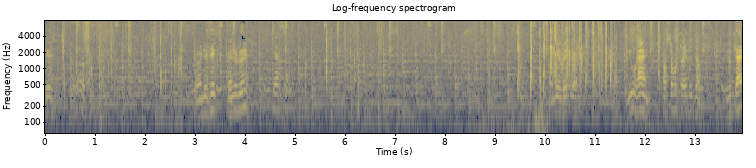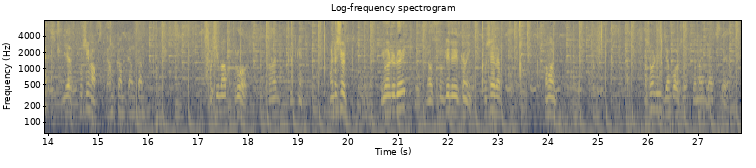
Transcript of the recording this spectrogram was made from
Okay. 76. Can you do it? Yes, sir. Okay, very good. You hang. First of all, try to jump. You catch. Yes, push him up. Come, come, come, come. Push him up throughout. So that it can. Understood? You want to do it? No, 53 is coming. Push it up. Come on. First of all, you jump also. Jump and catch there.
